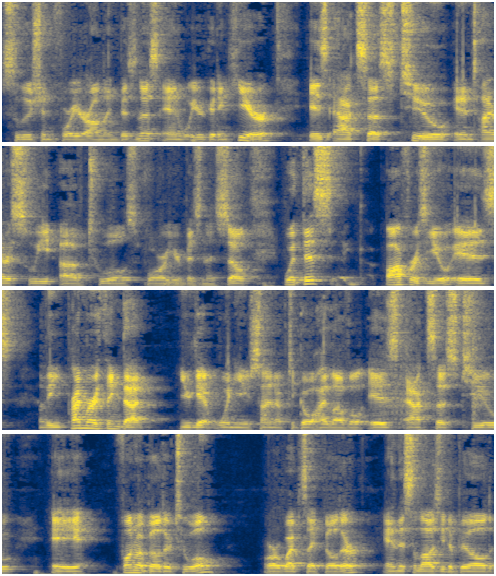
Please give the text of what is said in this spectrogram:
solution for your online business. And what you're getting here is access to an entire suite of tools for your business. So what this offers you is the primary thing that you get when you sign up to Go High Level is access to a funnel builder tool or a website builder. And this allows you to build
